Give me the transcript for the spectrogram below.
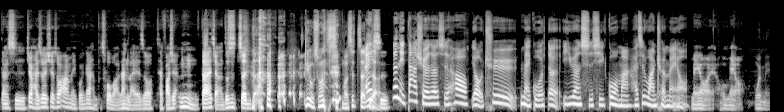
但是就还是会觉得说啊，美国应该很不错吧？但来了之后才发现，嗯，大家讲的都是真的。例如说什么是真的？那你大学的时候有去美国的医院实习过吗？还是完全没有？没有哎，我没有。我也没有，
